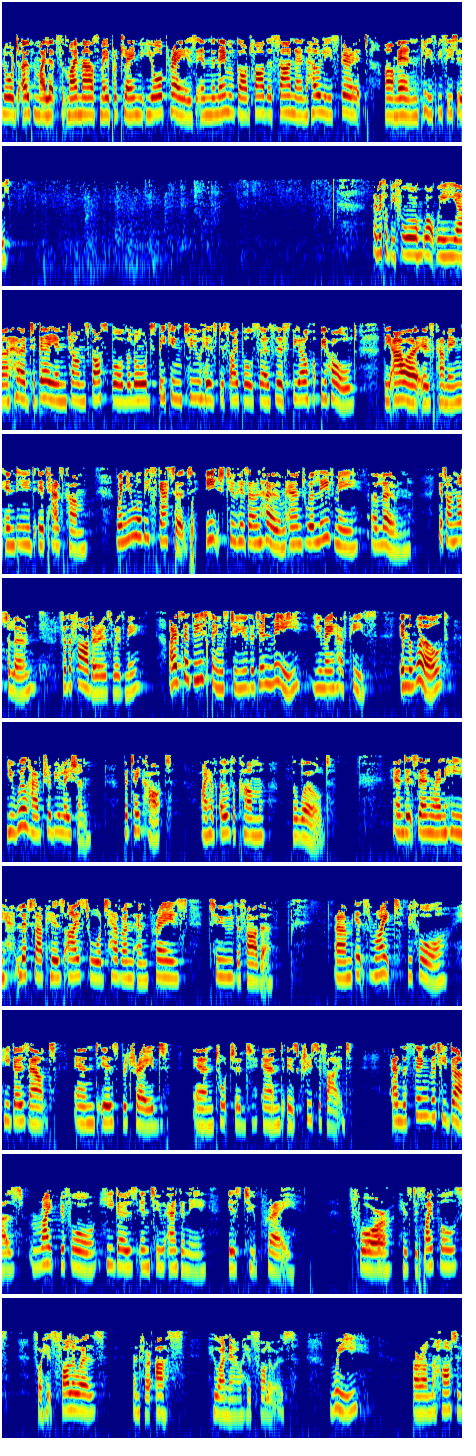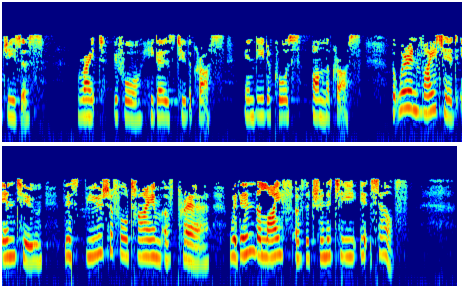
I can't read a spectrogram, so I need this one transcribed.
Lord, open my lips that my mouth may proclaim your praise. In the name of God, Father, Son, and Holy Spirit. Amen. Please be seated. A little before what we uh, heard today in John's Gospel, the Lord speaking to his disciples says this Behold, the hour is coming, indeed it has come when you will be scattered, each to his own home, and will leave me alone. Yet I'm not alone, for the Father is with me. I have said these things to you that in me you may have peace. In the world you will have tribulation, but take heart, I have overcome the world. And it's then when he lifts up his eyes towards heaven and prays to the Father. Um, it's right before he goes out and is betrayed and tortured and is crucified. And the thing that he does right before he goes into agony is to pray for his disciples, for his followers, and for us who are now his followers we are on the heart of Jesus right before he goes to the cross. Indeed, of course, on the cross. But we're invited into this beautiful time of prayer within the life of the Trinity itself.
